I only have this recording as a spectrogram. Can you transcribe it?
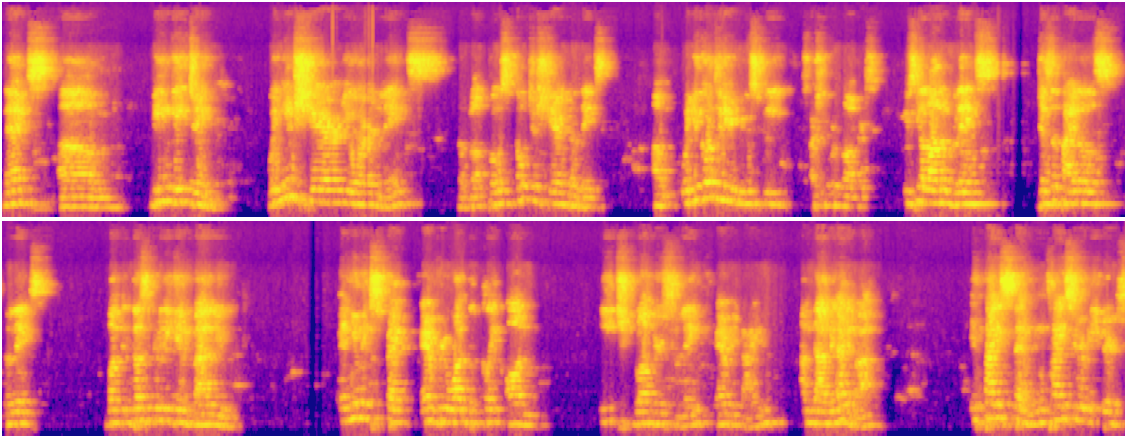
Next, um, be engaging. When you share your links, the blog post, don't just share the links. Um, when you go to your newsfeed, especially for bloggers, you see a lot of links, just the titles, the links, but it doesn't really give value. And you expect everyone to click on each blogger's link every time. Ang dami na, di ba? Entice them, entice your readers.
